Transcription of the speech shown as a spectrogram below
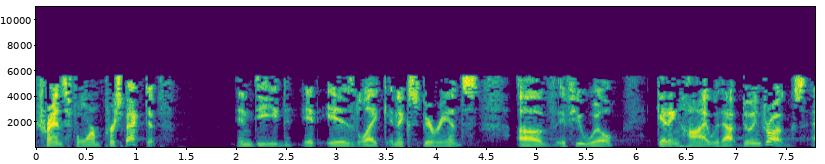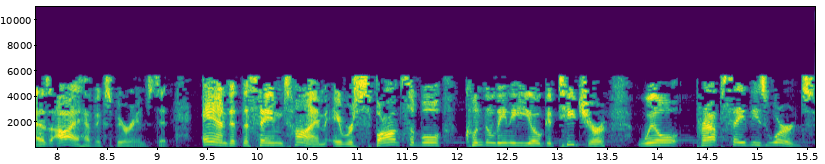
transform perspective. Indeed, it is like an experience of, if you will, getting high without doing drugs, as I have experienced it. And at the same time, a responsible Kundalini yoga teacher will perhaps say these words.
